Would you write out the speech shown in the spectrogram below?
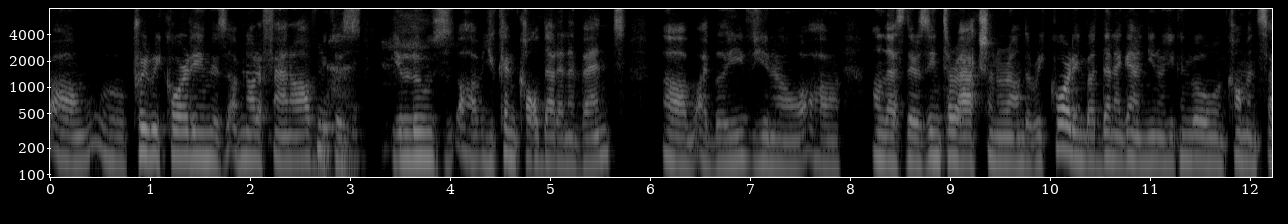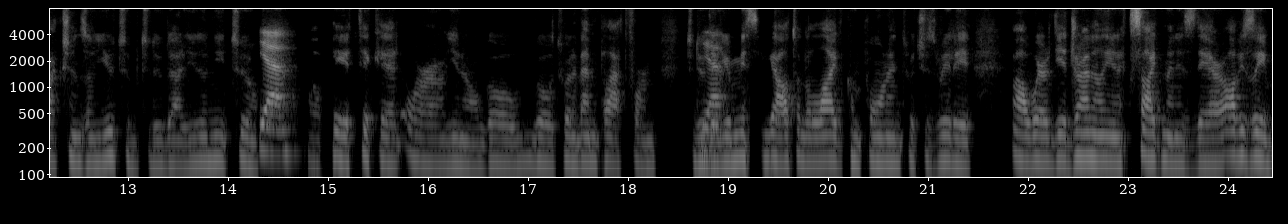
um, pre-recording is I'm not a fan of because no. you lose. Uh, you can call that an event. Um, I believe you know uh, unless there's interaction around the recording. But then again, you know, you can go in comment sections on YouTube to do that. You don't need to yeah. Uh, pay a ticket or you know go go to an event platform to do yeah. that. You're missing out on the live component, which is really uh, where the adrenaline and excitement is there. Obviously,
